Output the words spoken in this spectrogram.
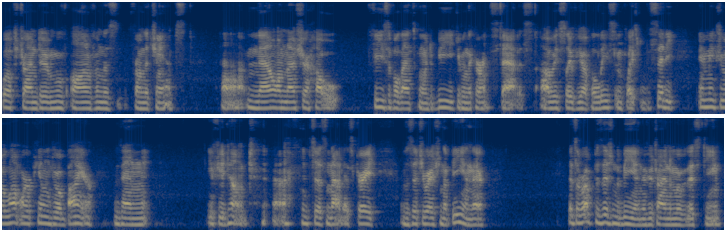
Wolff's trying to move on from this from the champs. Uh, now I'm not sure how feasible that's going to be given the current status. Obviously, if you have a lease in place with the city, it makes you a lot more appealing to a buyer than if you don't. Uh, it's just not as great of a situation to be in there. It's a rough position to be in if you're trying to move this team.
